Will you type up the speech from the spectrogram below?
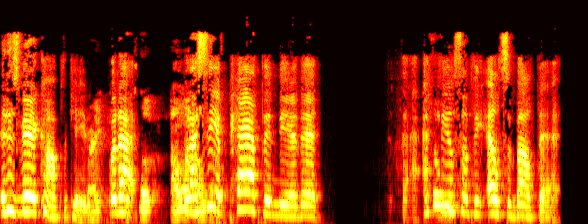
it is very complicated. right? But I So I want, but I see a path in there that I So- feel something else about that.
